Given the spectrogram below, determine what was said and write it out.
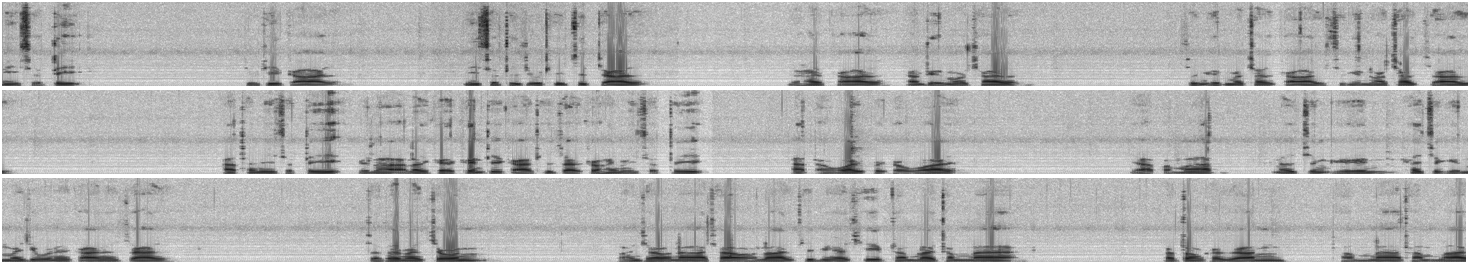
มีสติอยู่ที่กาย มีสติอยู่ที่จิตใจอย่าให้กายอันอื่นมาใช่สิ่งอื่นมาใช่กาย สิ่งอื่นมาใช่ใจ อาจให้มีสติ เวลาอะไรเกิดขึ้นที่กายที่ใจก็ให้มีสติ อาจเอาไว้ไปเอาไว้อย่าประมาทในสิ่งอื่น ให้สิ่งอื่นมาอยู่ในกายในใจ จะได้ไม่จนเหมือนชาวนาชาวไร่ที่มีอาชีพทำไร่ทำนา ก็ต้องขยันทำนาทำไร่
